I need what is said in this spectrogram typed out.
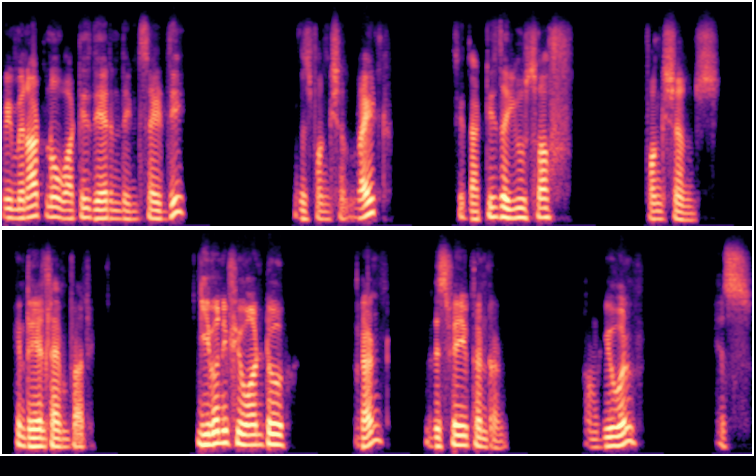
We may not know what is there in the inside the this function, right? See, that is the use of functions in real-time project. Even if you want to run, this way you can run from dual. Yes,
